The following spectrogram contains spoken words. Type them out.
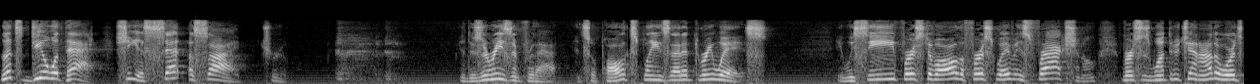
Let's deal with that. She is set aside. True. And there's a reason for that. And so Paul explains that in three ways. And we see, first of all, the first way is fractional, verses 1 through 10. In other words,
